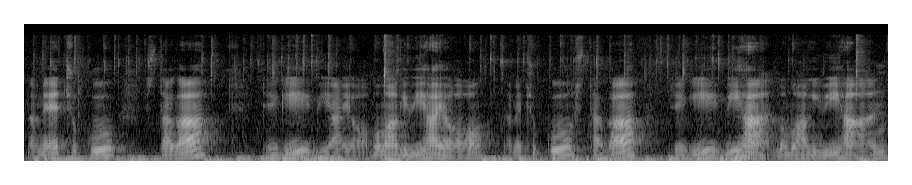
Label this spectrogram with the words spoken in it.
그 다음에 축구 스타가 되기 위하여 뭐뭐 하기 위하여. 그 다음에 축구 스타가 되기 위한 뭐뭐 하기 위한.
